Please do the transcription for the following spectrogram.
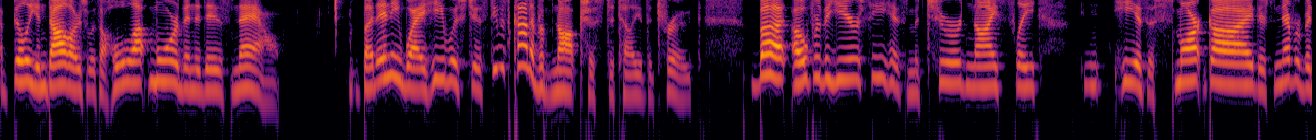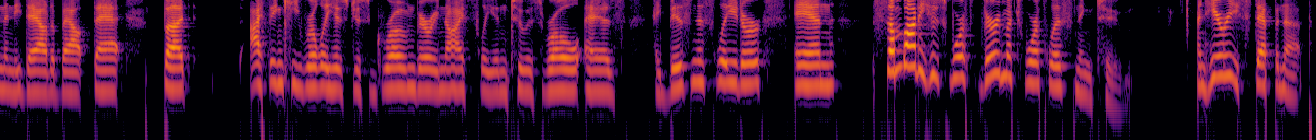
a billion dollars was a whole lot more than it is now. But anyway, he was just, he was kind of obnoxious to tell you the truth. But over the years, he has matured nicely. He is a smart guy. There's never been any doubt about that. But I think he really has just grown very nicely into his role as a business leader and somebody who's worth very much worth listening to. And here he's stepping up.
